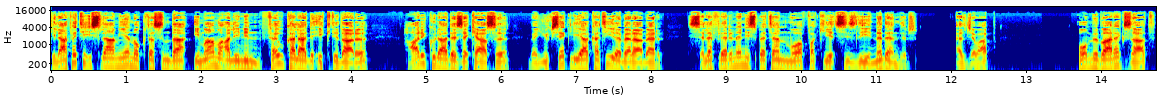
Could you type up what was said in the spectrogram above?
hilafeti İslamiye noktasında İmam Ali'nin fevkalade iktidarı, harikulade zekası ve yüksek liyakatiyle beraber seleflerine nispeten muvaffakiyetsizliği nedendir? El cevap, o mübarek zat,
